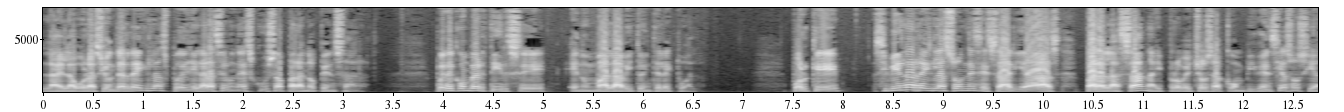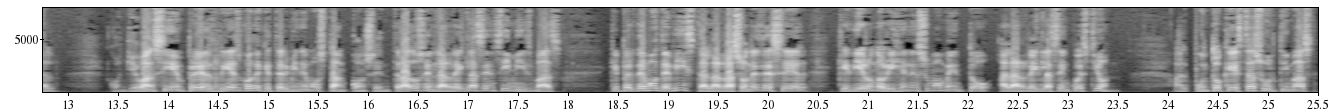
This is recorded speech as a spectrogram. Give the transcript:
la elaboración de reglas puede llegar a ser una excusa para no pensar, puede convertirse en un mal hábito intelectual. Porque, si bien las reglas son necesarias para la sana y provechosa convivencia social, conllevan siempre el riesgo de que terminemos tan concentrados en las reglas en sí mismas que perdemos de vista las razones de ser que dieron origen en su momento a las reglas en cuestión, al punto que estas últimas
